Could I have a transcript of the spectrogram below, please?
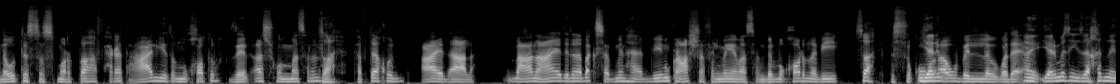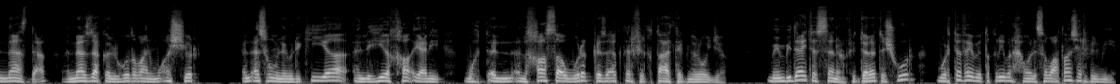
لو أنت استثمرتها في حاجات عالية المخاطرة زي الأسهم مثلا صح. فبتاخد عائد أعلى. معنى عائد إن أنا بكسب منها قد إيه؟ ممكن 10% مثلا بالمقارنة صح. بالسقوط يعني- أو بالودائع. يعني مثلا إذا أخذنا الناس داك الناس داك اللي هو طبعا مؤشر الأسهم الأمريكية اللي هي خ... يعني مهت... ال- الخاصة أو مركزة أكثر في قطاع التكنولوجيا. من بداية السنة في ثلاثة شهور مرتفع بتقريبا حوالي 17%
